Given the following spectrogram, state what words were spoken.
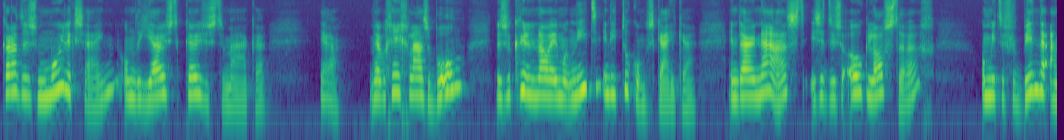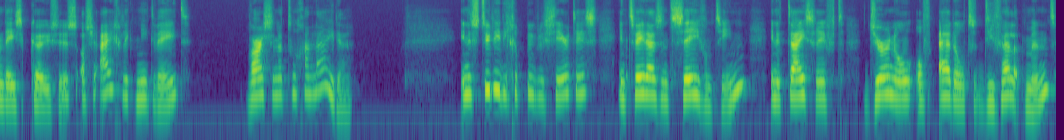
kan het dus moeilijk zijn om de juiste keuzes te maken. Ja, we hebben geen glazen bol, dus we kunnen nou eenmaal niet in die toekomst kijken. En daarnaast is het dus ook lastig om je te verbinden aan deze keuzes als je eigenlijk niet weet waar ze naartoe gaan leiden. In een studie die gepubliceerd is in 2017 in het tijdschrift Journal of Adult Development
